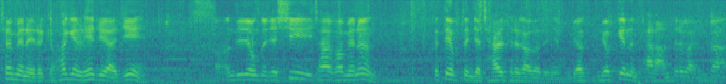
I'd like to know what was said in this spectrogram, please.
처음에는 이렇게 확인을 해줘야지. 어느 정도 이제 시작하면은 그때부터 이제 잘 들어가거든요. 몇, 몇 개는 잘 안 들어가니까.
